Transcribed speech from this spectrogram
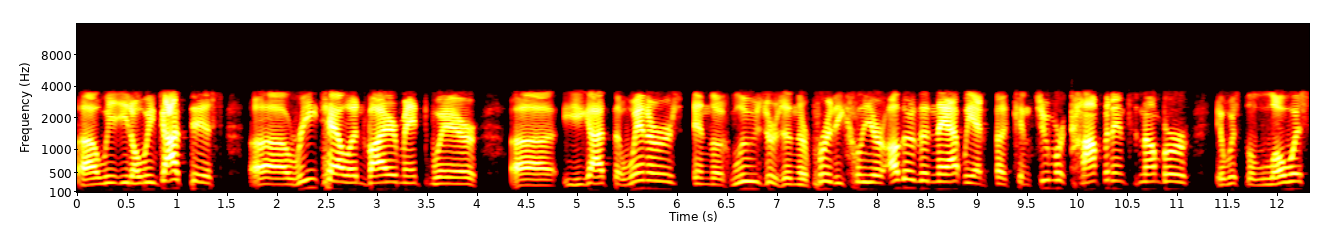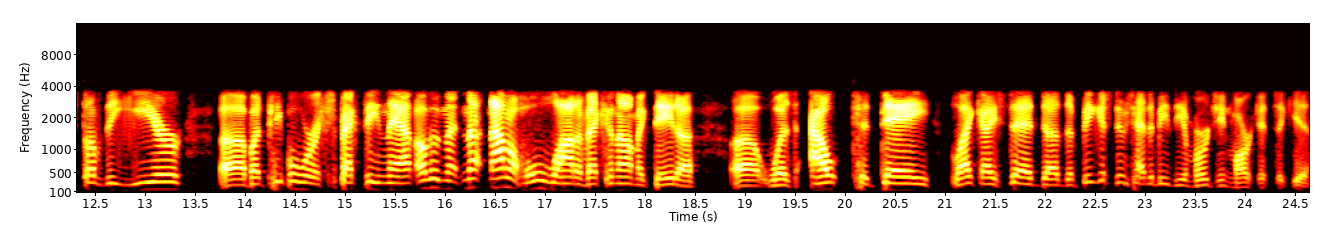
Uh, we, you know, we've got this uh, retail environment where uh, you got the winners and the losers, and they're pretty clear. Other than that, we had a consumer confidence number. It was the lowest of the year, uh, but people were expecting that. Other than that, not not a whole lot of economic data uh, was out today. Like I said, uh, the biggest news had to be the emerging markets again,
